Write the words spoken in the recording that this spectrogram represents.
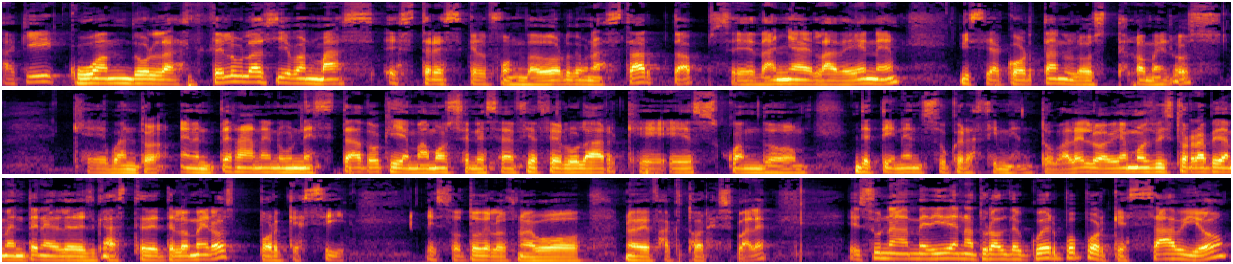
Aquí, cuando las células llevan más estrés que el fundador de una startup, se daña el ADN y se acortan los telómeros, que bueno, entran en un estado que llamamos senescencia celular, que es cuando detienen su crecimiento, ¿vale? Lo habíamos visto rápidamente en el desgaste de telómeros, porque sí, es otro de los nueve factores, ¿vale? Es una medida natural del cuerpo porque sabio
